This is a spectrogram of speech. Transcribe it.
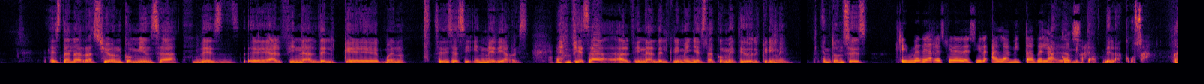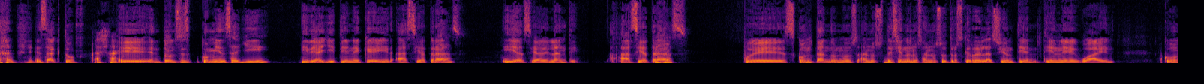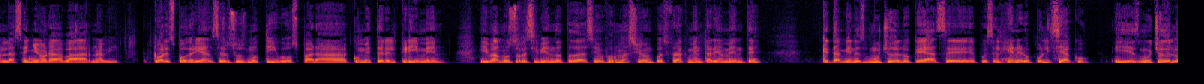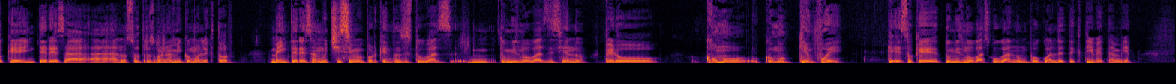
Esta narración comienza desde eh, al final del, eh, bueno, se dice así, in media res. Empieza al final del crimen, ya está cometido el crimen. Entonces, In media res quiere decir a la mitad de la a la cosa. mitad de la cosa. Exacto. Ajá. Eh, entonces comienza allí y de allí tiene que ir hacia atrás y hacia adelante. Hacia atrás, pues contándonos, a nos, diciéndonos a nosotros qué relación tien- tiene Wilde con la señora Barnaby, cuáles podrían ser sus motivos para cometer el crimen. Y vamos recibiendo toda esa información, pues fragmentariamente, que también es mucho de lo que hace pues el género policíaco y es mucho de lo que interesa a, nosotros, bueno, a mí como lector, me interesa muchísimo porque entonces tú vas, mm, tú mismo vas diciendo, pero ¿cómo? ¿Cómo? ¿Quién fue? Que eso que tú mismo vas jugando un poco al detective también.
